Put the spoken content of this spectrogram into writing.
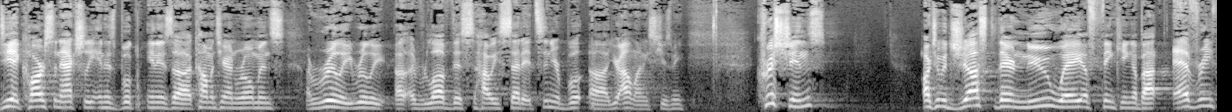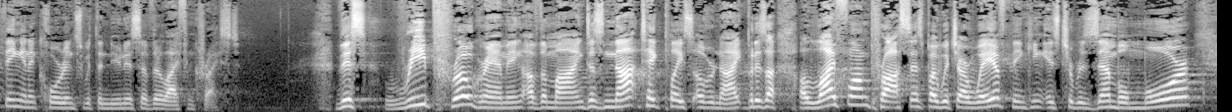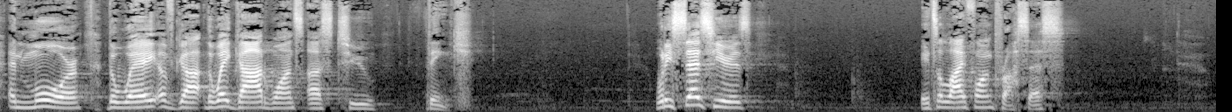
D.A. Carson actually in his book, in his uh, commentary on Romans, I really, really, uh, I love this how he said it. It's in your book, uh, your outline, excuse me. Christians are to adjust their new way of thinking about everything in accordance with the newness of their life in Christ. This reprogramming of the mind does not take place overnight, but is a, a lifelong process by which our way of thinking is to resemble more and more the way of God, the way God wants us to think. What he says here is it's a lifelong process.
